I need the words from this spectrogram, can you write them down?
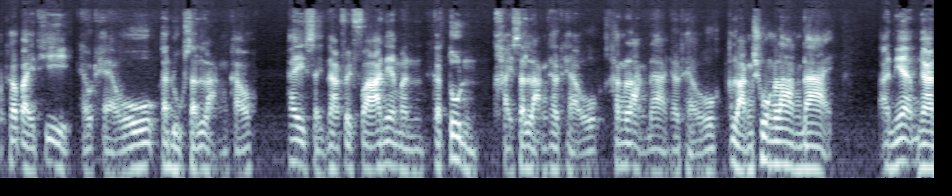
ดเข้าไปที่แถวแถวกระดูกสันหลังเขาให้สัญญาณไฟฟ้าเนี่ยมันกระตุ้นไขสันหลังแถวแถวข้างล่างได้แถวแถวหลังช่วงล่างได้ อันนี้งาน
